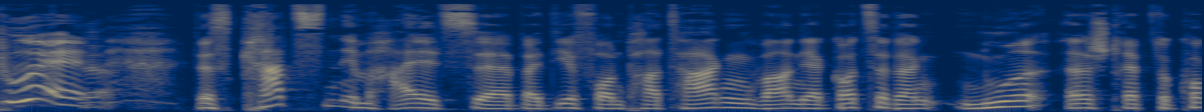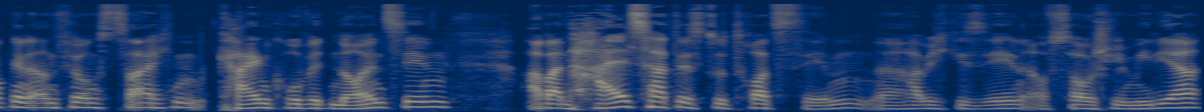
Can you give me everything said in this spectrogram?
Cool. Ja. Das Kratzen im Hals äh, bei dir vor ein paar Tagen waren ja Gott sei Dank nur äh, Streptokokken in Anführungszeichen, kein Covid-19, aber einen Hals hattest du trotzdem, äh, habe ich gesehen auf Social Media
